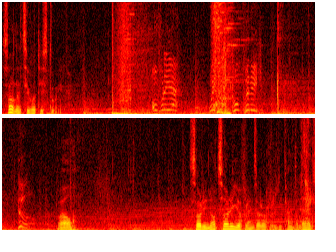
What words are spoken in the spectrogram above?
So let's see what he's doing. Over here! We got company! Well, sorry, not sorry, your friends are already kinda dead.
